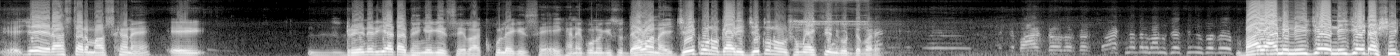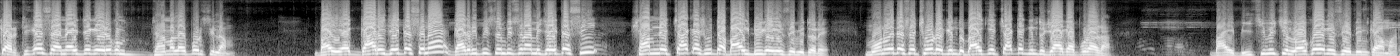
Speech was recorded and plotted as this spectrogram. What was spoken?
এই যে রাস্তার মাঝখানে এই ড্রেন এরিয়াটা ভেঙে গেছে বা খুলে গেছে, এখানে কোনো কিছু দেওয়া নাই, যে কোনো গাড়ি যে কোনো সময় অ্যাক্সিডেন্ট করতে পারে। ভাই, আমি নিজে নিজে এটা শিকার, ঠিক আছে? আমি এক জায়গায় এরকম ঝামেলায় পড়ছিলাম। ভাই, এক গাড়ি যাইতেছে না, গাড়ির পিছন পিছনে আমি যাইতাছি, সামনে চাকা সুদ্ধা বাইক ঢুকে গেছে ভিতরে। মনে হইতেছে ছোট, কিন্তু বাইকের চাকা কিন্তু জায়গা পুরাটা। ভাই বিচি মিচি লক হয়ে গেছে এদিনকে আমার।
